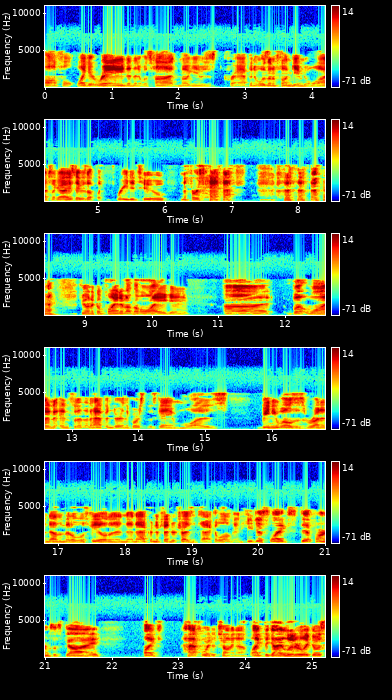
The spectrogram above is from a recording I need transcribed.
awful. Like it rained, and then it was hot and muggy. And It was just crap, and it wasn't a fun game to watch. Like Ohio State was up like three to two in the first half. if you want to complain about the Hawaii game, uh, but one incident that happened during the course of this game was Beanie Wells is running down the middle of the field, and an Akron defender tries to tackle him, and he just like stiff arms this guy, like halfway to China. Like the guy literally goes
